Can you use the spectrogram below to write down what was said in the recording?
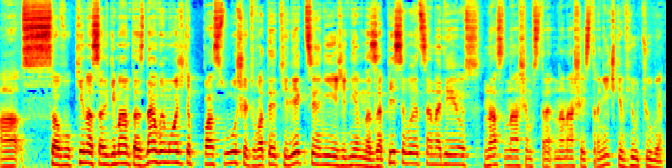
а, Савукинос Альгимантас. Да, вы можете послушать вот эти лекции, они ежедневно записываются, надеюсь, на, нашем, на нашей страничке в YouTube.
